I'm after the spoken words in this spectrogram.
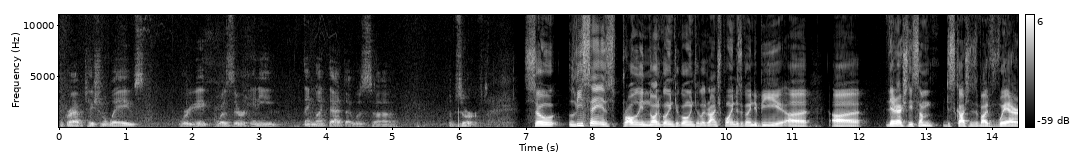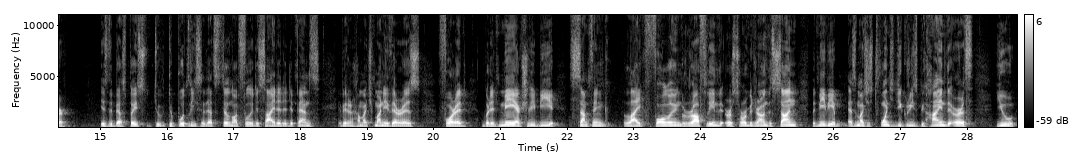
the gravitational waves? Were you, was there anything like that that was uh, observed? So LISA is probably not going to go into Lagrange point. It's going to be, uh, uh, there are actually some discussions about where is the best place to, to put LISA. That's still not fully decided. It depends a bit on how much money there is for it. But it may actually be something like following roughly in the Earth's orbit around the sun, but maybe as much as 20 degrees behind the Earth. You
